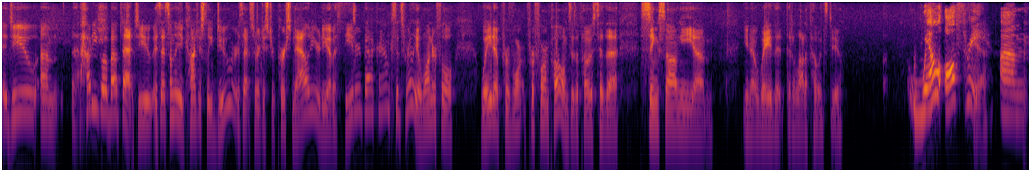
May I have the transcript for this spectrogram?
uh, do you um, how do you go about that do you is that something you consciously do or is that sort of just your personality or do you have a theater background because it's really a wonderful way to perform, perform poems as opposed to the sing-songy um, you know way that, that a lot of poets do well all three yeah. um,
